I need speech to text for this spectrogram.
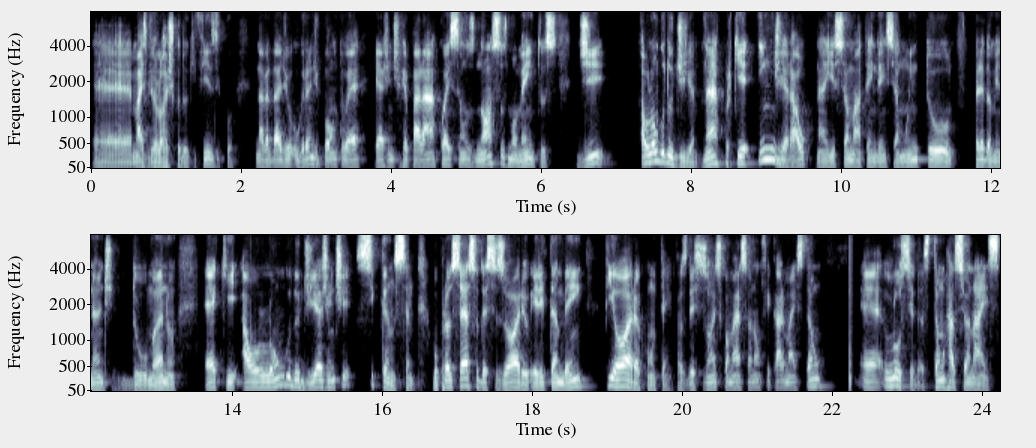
é, mais biológico do que físico, na verdade, o, grande ponto é, é a gente reparar quais são os nossos momentos de ao longo do dia, né? Porque, em geral, né, isso é uma tendência muito predominante do humano, é que ao longo do dia a gente se cansa. O processo decisório, ele também piora com o tempo. As decisões começam a não ficar mais tão é, lúcidas, tão racionais.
